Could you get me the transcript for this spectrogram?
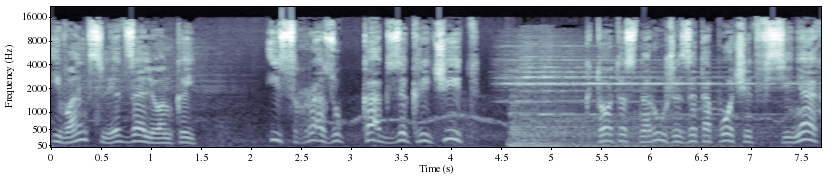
Иван вслед за Аленкой. И сразу как закричит... Кто-то снаружи затопочет в синях,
